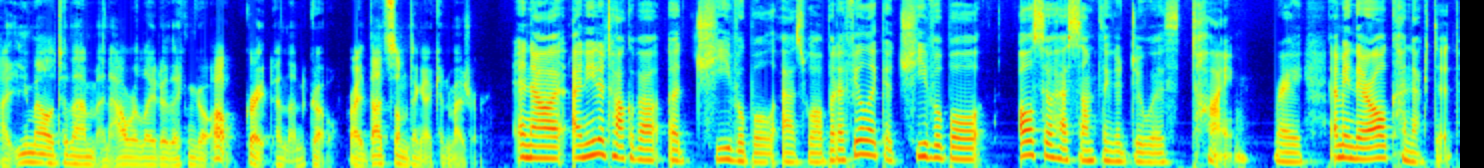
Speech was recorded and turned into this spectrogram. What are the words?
I email it to them, an hour later they can go, oh, great, and then go, right? That's something I can measure. And now I need to talk about achievable as well, but I feel like achievable also has something to do with time right? I mean, they're all connected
